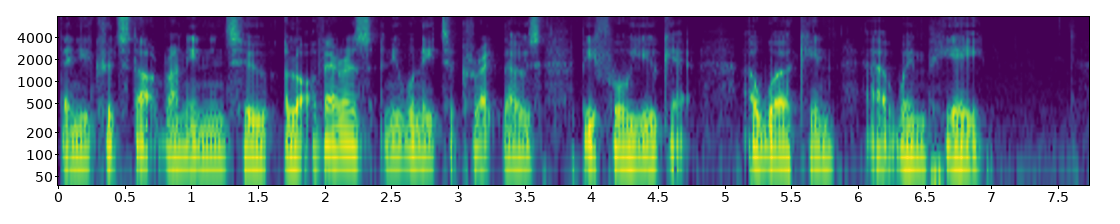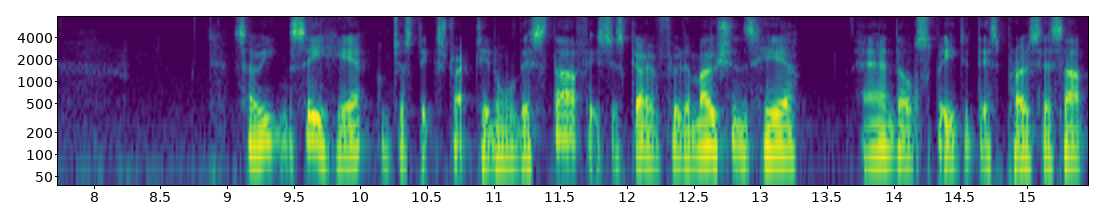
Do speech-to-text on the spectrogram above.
then you could start running into a lot of errors and you will need to correct those before you get a working uh, WinPE. So you can see here, I'm just extracting all this stuff. It's just going through the motions here and I'll speed this process up.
